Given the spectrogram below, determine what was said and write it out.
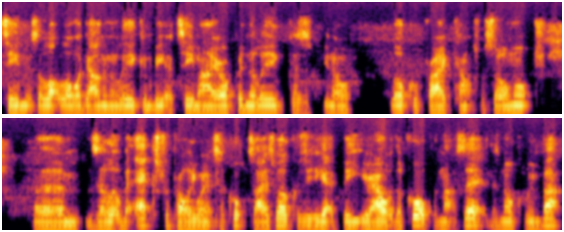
team that's a lot lower down in the league can beat a team higher up in the league because you know local pride counts for so much. Um, there's a little bit extra probably when it's a cup tie as well because if you get beat, you're out of the cup and that's it. There's no coming back.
